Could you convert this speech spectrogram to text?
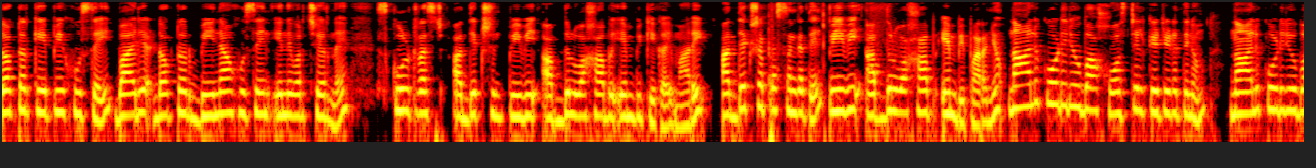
doctor K P Hussain ഭാര്യ ഡോക്ടർ ബീന ഹുസൈൻ എന്നിവർ ചേർന്ന് സ്കൂൾ ട്രസ്റ്റ് അധ്യക്ഷൻ P V Abdul Wahab M പിക്ക് കൈമാറി. അധ്യക്ഷ പ്രസംഗത്തിൽ P V Abdul Wahab M P പറഞ്ഞു. നാലു കോടി രൂപ ഹോസ്റ്റൽ കെട്ടിടത്തിനും നാലു കോടി രൂപ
